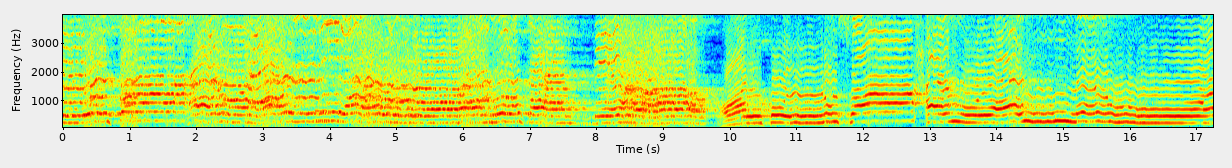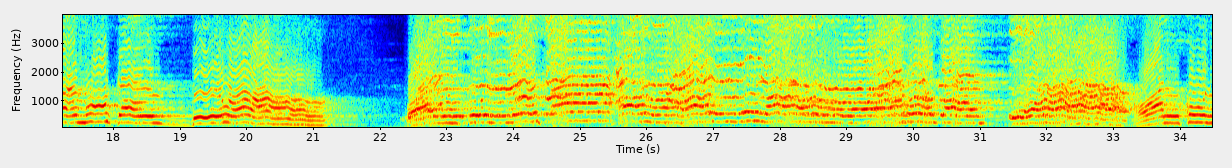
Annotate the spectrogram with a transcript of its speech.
وكل صاح مهنا ومكبرا. صاح ومكبرا. والكل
